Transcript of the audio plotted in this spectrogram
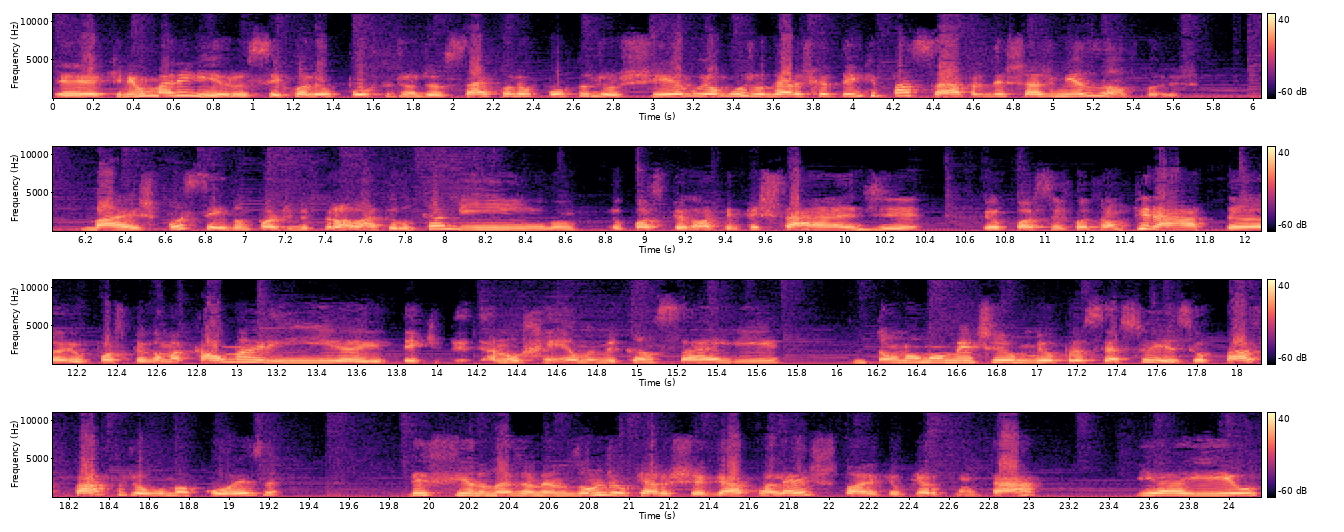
é, que nem um marinheiro, eu sei qual é o porto de onde eu saio, qual é o porto onde eu chego e alguns lugares que eu tenho que passar para deixar as minhas âncoras. Mas Poseidon pode me trollar pelo caminho, eu posso pegar uma tempestade, eu posso encontrar um pirata, eu posso pegar uma calmaria e ter que pegar no remo e me cansar ali. Então, normalmente, o meu processo é esse. Eu parto de alguma coisa, defino mais ou menos onde eu quero chegar, qual é a história que eu quero contar, e aí eu,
